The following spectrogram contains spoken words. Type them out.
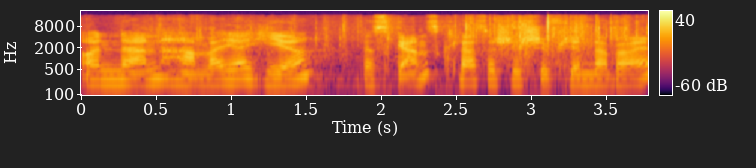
Und dann haben wir ja hier das ganz klassische Schiffchen dabei.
